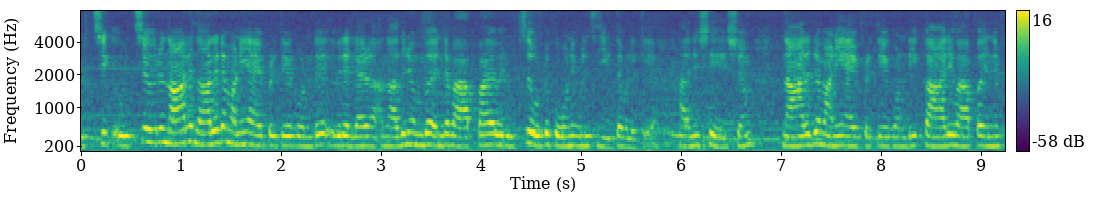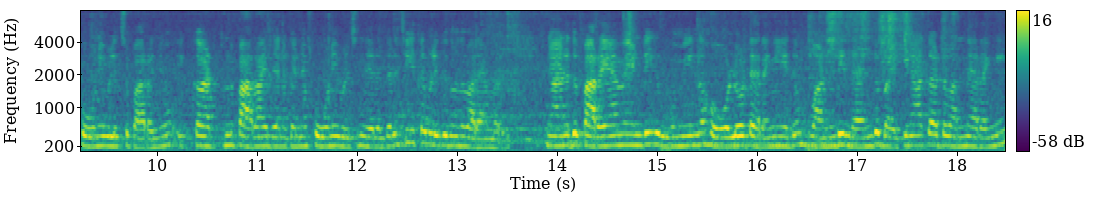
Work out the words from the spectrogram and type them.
ഉച്ച ഉച്ച ഒരു നാല് നാലര മണിയായപ്പോഴത്തേക്കും കൊണ്ട് ഇവരെല്ലാവരും അതിനു മുമ്പ് എന്റെ വാപ്പായ ഒരു ഉച്ച തൊട്ട് ഫോണിൽ വിളിച്ച് ചീത്ത വിളിക്കുക. അതിനുശേഷം നാലര മണിയായപ്പോഴത്തേക്കും കൊണ്ട് ഈ കാര്യം വാപ്പ എന്നെ ഫോണിൽ വിളിച്ച് പറഞ്ഞു. ഇക്കാലത്തുനിന്ന് പറയാതെനക്ക് എന്നെ ഫോണിൽ വിളിച്ച് നിരന്തരം ചീത്ത വിളിക്കുന്നു എന്ന് പറയാൻ പറഞ്ഞു. ഞാനത് പറയാൻ വേണ്ടി റൂമിൽ നിന്ന് ഹോളിലോട്ട് ഇറങ്ങിയതും വണ്ടി രണ്ട് ബൈക്കിനകത്തായിട്ട് വന്ന് ഇറങ്ങി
